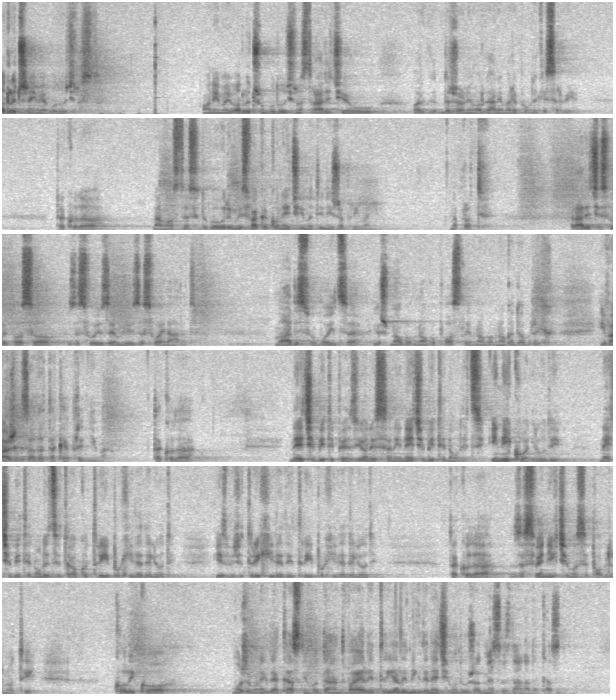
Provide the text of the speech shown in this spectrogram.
odlična im je budućnost. Oni imaju odličnu budućnost radeći u državnim organima Republike Srbije. Tako da nama ostaje da se dogovorimo i svakako neće imati niža primanja. Naprotiv. Radit će svoj posao za svoju zemlju i za svoj narod. Mlade su obojica, još mnogo, mnogo posla i mnogo, mnogo dobrih i važnih zadataka je pred njima. Tako da neće biti penzionisani, neće biti na ulici. I niko od ljudi neće biti na ulici, to je oko 3,5 hiljade ljudi. Između 3.000 i 3,5 hiljade ljudi. Tako da za sve njih ćemo se pobrinuti koliko možemo negde da kasnimo dan, dva ili tri, ali nigde nećemo duže od mesec dana da kasnimo.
